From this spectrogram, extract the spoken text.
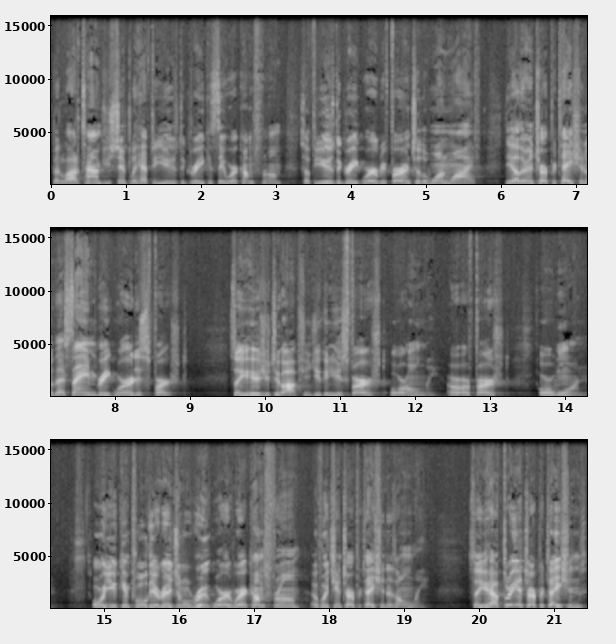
But a lot of times you simply have to use the Greek and see where it comes from. So if you use the Greek word referring to the one wife, the other interpretation of that same Greek word is first. So here's your two options. You can use first or only, or, or first or one. Or you can pull the original root word where it comes from, of which interpretation is only. So you have three interpretations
